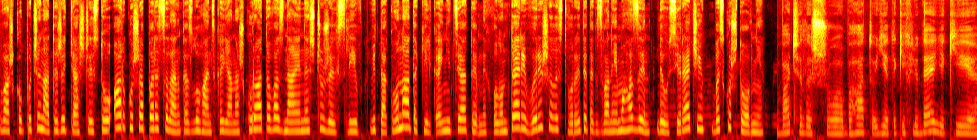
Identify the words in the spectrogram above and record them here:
важко починати життя з чистого аркуша, переселенка з Луганська Яна Шкуратова знає не з чужих слів. Відтак вона та кілька ініціативних волонтерів вирішили створити так званий магазин, де усі речі безкоштовні. Бачили, що багато є таких людей, які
